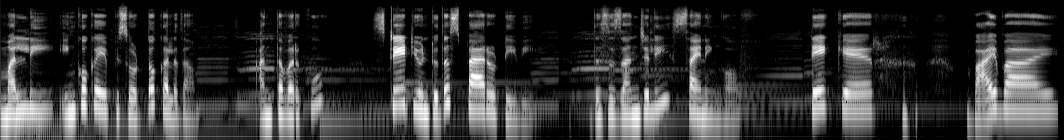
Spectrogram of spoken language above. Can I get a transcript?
మళ్ళీ ఇంకొక ఎపిసోడ్తో కలుదాం. అంతవరకు స్టేట్ యూన్ to the Sparrow TV. This is Anjali signing off. Take care. Bye bye.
